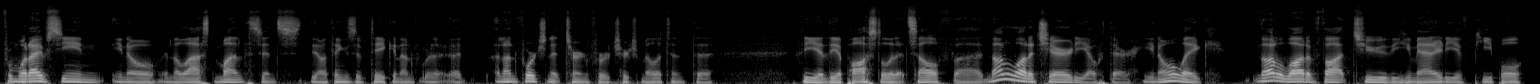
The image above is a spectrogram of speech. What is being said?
from what I've seen, you know, in the last month, since you know things have taken un- a, an unfortunate turn for Church Militant, the the the apostolate itself, uh, not a lot of charity out there. You know, like not a lot of thought to the humanity of people.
